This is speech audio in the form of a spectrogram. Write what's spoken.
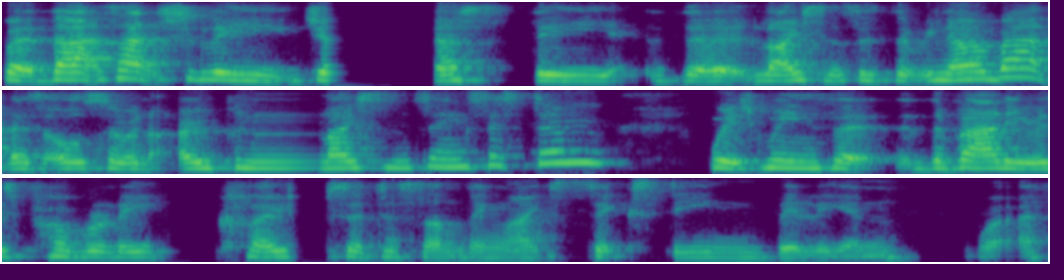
but that's actually just the, the licenses that we know about. There's also an open licensing system, which means that the value is probably closer to something like 16 billion worth.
